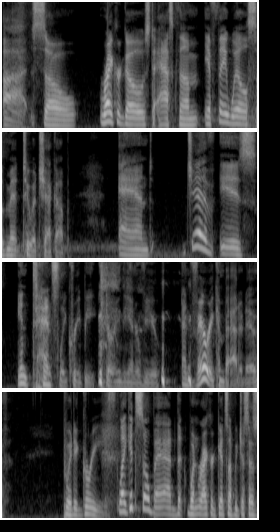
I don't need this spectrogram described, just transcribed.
Uh, so Riker goes to ask them if they will submit to a checkup. And Jev is intensely creepy during the interview and very combative, but agrees. Like, it's so bad that when Riker gets up, he just says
